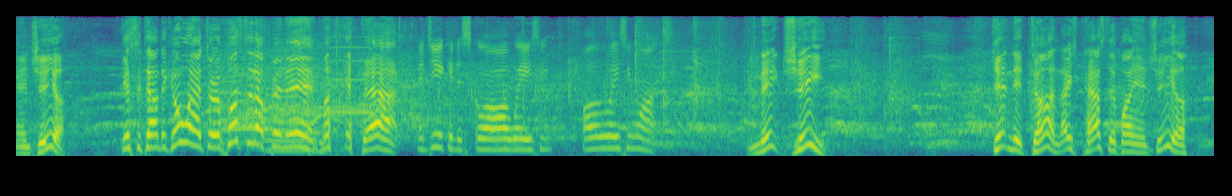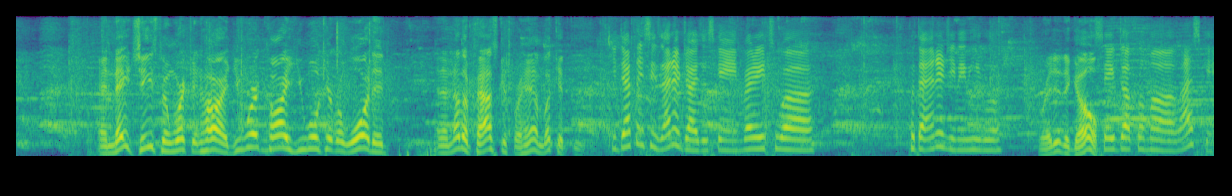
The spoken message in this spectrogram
And Gia gets it down to go after it, puts it up and in. Look at that. And Gia can just score all ways he, all the ways he wants. Nate G getting it done. Nice pass there by Angia. And Nate G's been working hard. You work hard, you will get rewarded. And another basket for him. Look at He definitely seems energized this game, ready to uh, put that energy maybe he will ready to go. saved up from uh, last game.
